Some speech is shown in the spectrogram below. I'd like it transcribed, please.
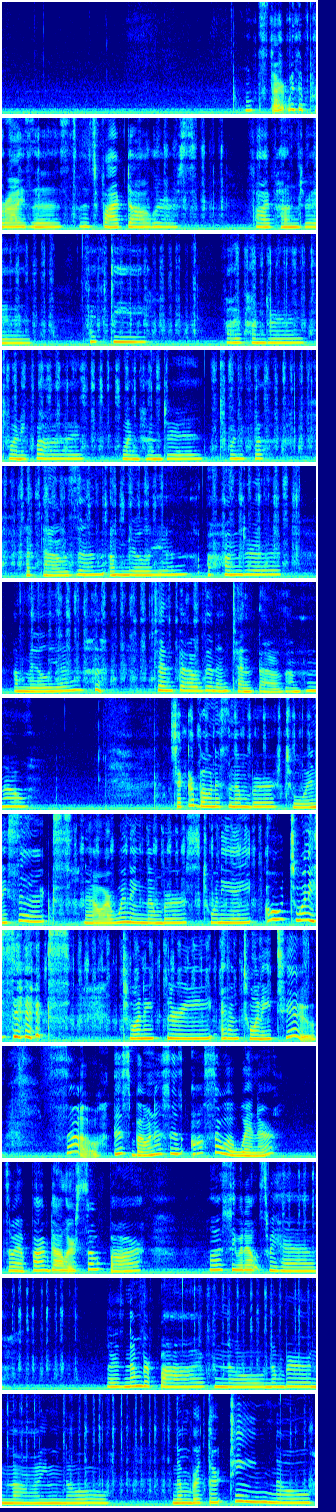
Let's start with the prizes. It's $5, 500, 50, 500, 25, 100, 25, a thousand, a million, a hundred, a million, ten thousand and ten thousand. No. Check our bonus number, 26. Now our winning numbers, 28. Oh, 26, 23, and 22. So this bonus is also a winner. So I have $5 so far. Let's see what else we have. There's number five, no. Number nine, no. Number 13, no.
